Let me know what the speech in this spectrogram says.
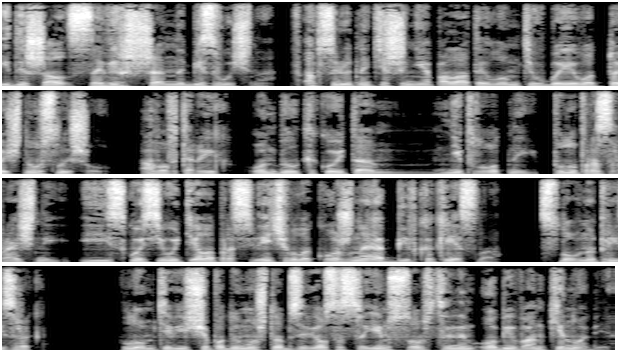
и дышал совершенно беззвучно. В абсолютной тишине палаты Ломтев бы его точно услышал. А во-вторых, он был какой-то неплотный, полупрозрачный, и сквозь его тело просвечивала кожаная обивка кресла, словно призрак. Ломтев еще подумал, что обзавелся своим собственным Оби-Ван Кеноби,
